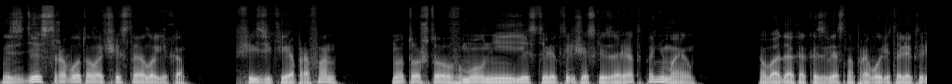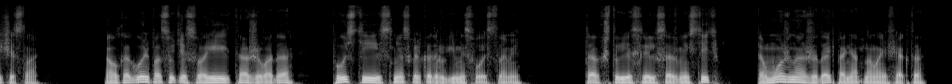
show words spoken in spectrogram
Здесь сработала чистая логика. Физики я профан, но то, что в молнии есть электрический заряд, понимаю. Вода, как известно, проводит электричество. Алкоголь, по сути своей, та же вода, пусть и с несколько другими свойствами. Так что если их совместить, то можно ожидать понятного эффекта.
